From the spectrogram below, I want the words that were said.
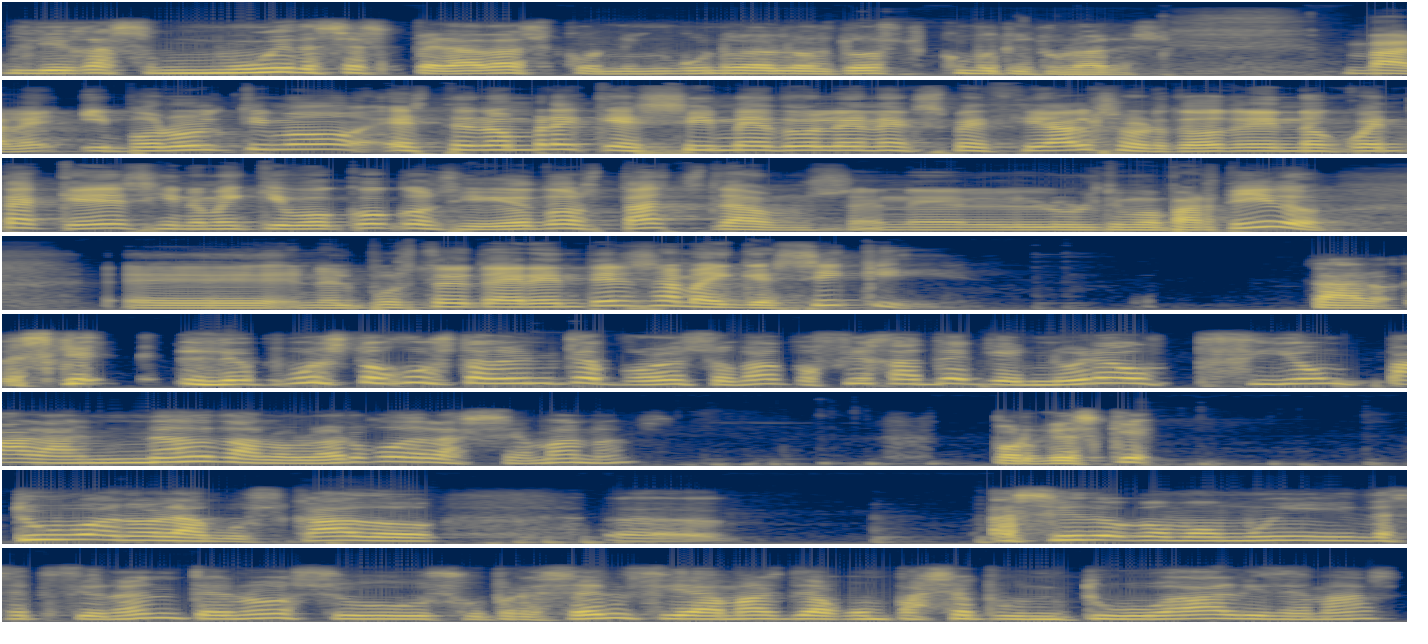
ligas muy desesperadas, con ninguno de los dos como titulares. Vale, y por último, este nombre que sí me duele en especial, sobre todo teniendo en cuenta que, si no me equivoco, consiguió dos touchdowns en el último partido. Eh, en el puesto de Tyrant es a Mike Gesicki. Claro, es que le he puesto justamente por eso, Paco. Fíjate que no era opción para nada a lo largo de las semanas, porque es que Tua no la ha buscado. Eh, ha sido como muy decepcionante, ¿no? Su, presencia, más de algún pase puntual y demás.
